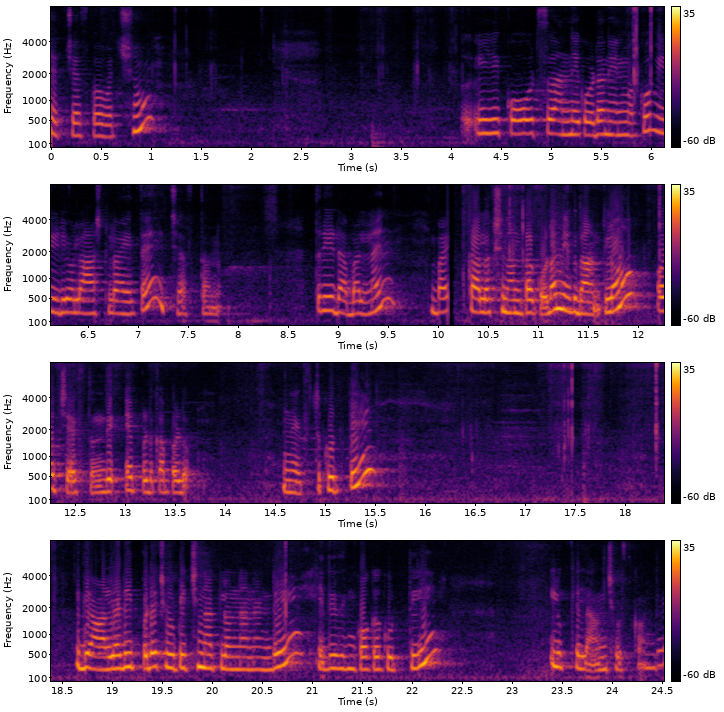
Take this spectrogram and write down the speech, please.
చెక్ చేసుకోవచ్చు. ఈ కోడ్స్ అన్నీ కూడా నేను మీకు వీడియో లాస్ట్లో అయితే ఇచ్చేస్తాను. Three double nine buy collection అంతా కూడా మీకు దాంట్లో వచ్చేస్తుంది ఎప్పటికప్పుడు. నెక్స్ట్ కుర్తి. ఇది ఆల్రెడీ ఇప్పుడే చూపించినట్లున్నానండి. ఇది ఇంకొక కుర్తి. లుక్ ఇలా అని చూసుకోండి.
